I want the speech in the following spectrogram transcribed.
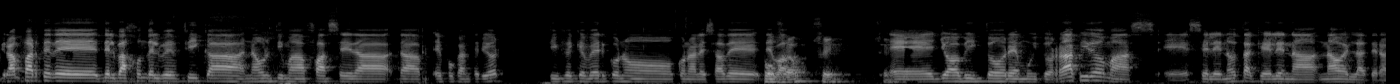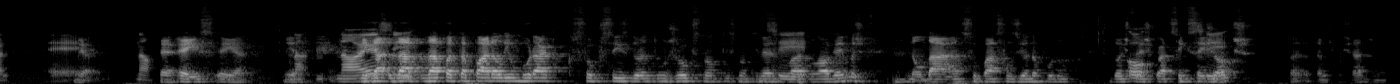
gran parte de, del bajón del Benfica na última fase da, da época anterior tiene que ver con o, con a de, de Bajo. Sí, sí. Eh, yo a Víctor é moito rápido, mas eh, se le nota que ele na, na é lateral. Yeah. No. É isso, é, Yeah. Não, não é dá, assim. dá, dá, para tapar ali um buraco se for preciso durante um jogo, se não, se não tiver levado alguém, mas não dá se o Barça lesiona por 2, 3, 4, 5, 6 jogos. Estamos lixados, ¿no?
